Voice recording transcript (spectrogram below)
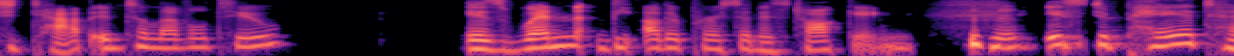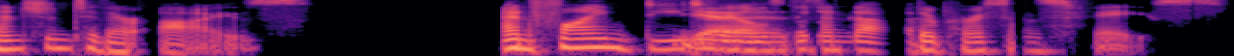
to tap into level 2 is when the other person is talking Mhm. is to pay attention to their eyes and find details in another person's face.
